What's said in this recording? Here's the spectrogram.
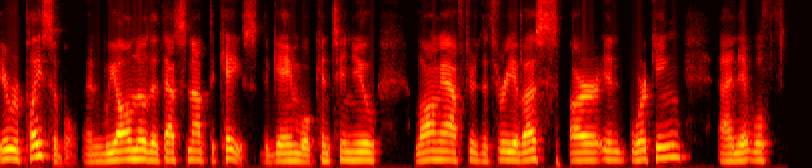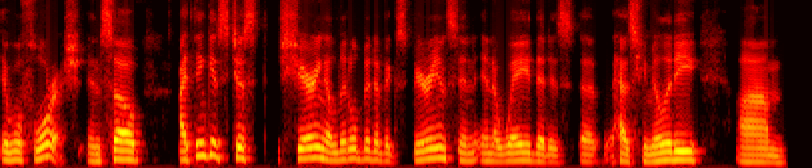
irreplaceable and we all know that that's not the case. The game will continue long after the three of us are in working and it will it will flourish and so I think it's just sharing a little bit of experience in in a way that is uh, has humility. Um,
